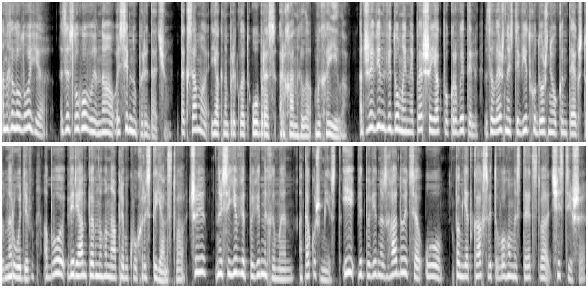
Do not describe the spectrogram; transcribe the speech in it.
Ангелологія заслуговує на осібну передачу, так само, як, наприклад, образ Архангела Михаїла. Адже він відомий не перше як покровитель в залежності від художнього контексту, народів або вірян певного напрямку християнства, чи носіїв відповідних імен, а також міст. І, відповідно, згадується у пам'ятках світового мистецтва частіше,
